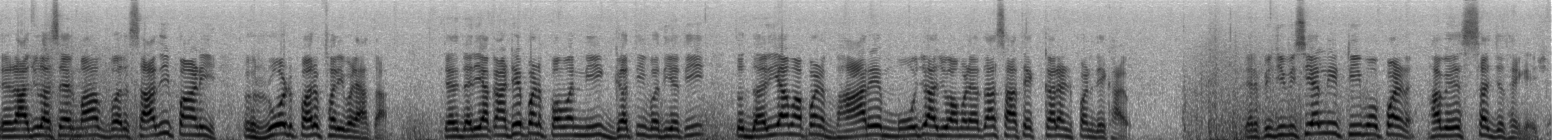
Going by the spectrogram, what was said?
ત્યારે રાજુલા શહેરમાં વરસાદી પાણી રોડ પર ફરી વળ્યા હતા. ત્યારે દરિયાકાંઠે પણ પવનની ગતિ વધી હતી. તો દરિયામાં પણ ભારે મોજા જોવા મળ્યા હતા, સાથે કરંટ પણ દેખાયો. ત્યારે પીજીવીસીએલની ટીમો પણ હવે સજ્જ થઈ ગઈ છે.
